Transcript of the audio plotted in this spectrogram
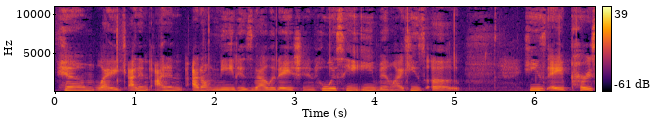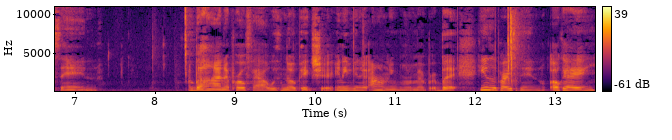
him like I didn't I didn't I don't need his validation. Who is he even? Like he's a he's a person behind a profile with no picture. And even I don't even remember, but he's a person, okay?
